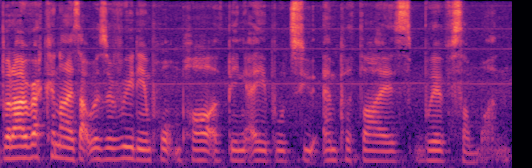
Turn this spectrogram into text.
but I recognize that was a really important part of being able to empathize with someone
